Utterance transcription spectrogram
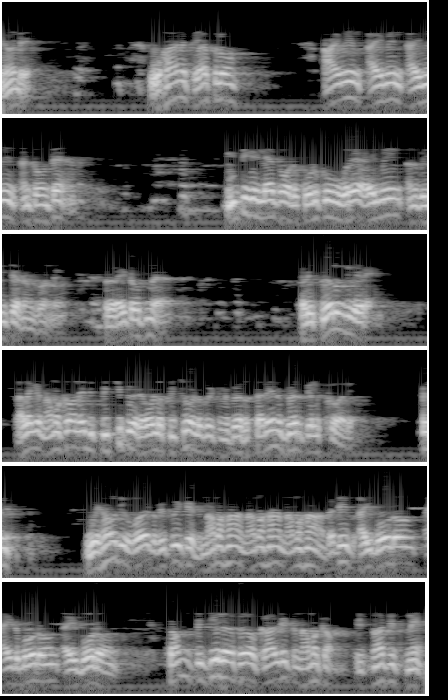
ఏమండి? ఒక ఆయన క్లాసులో I mean I mean I mean అంటూ ఉంటే ఇంటికి వెళ్ళాక వాడు కొడుకు ఒరే ఐ మీన్ అని పిలిచాడు అనుకోండి. అది రైట్ అవుతుందా? వాడి పేరుంది వేరే. అలాగే నమ్మకం అనేది పిచ్చి పేరు. ఎవరో పిచ్చి వాళ్ళు పెట్టిన పేరు సరైన పేరు తెలుసుకోవాలి. We have the word repeated నమః నమః నమః that is I bow down I bow down I bow down some particular పేరు called it Namakam it's not it's name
